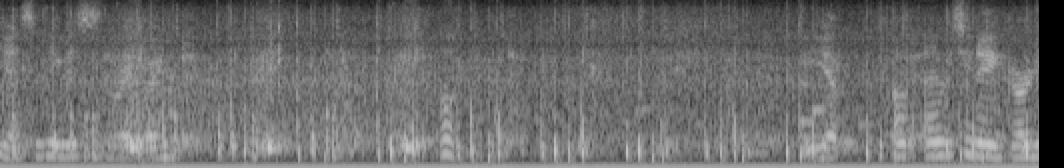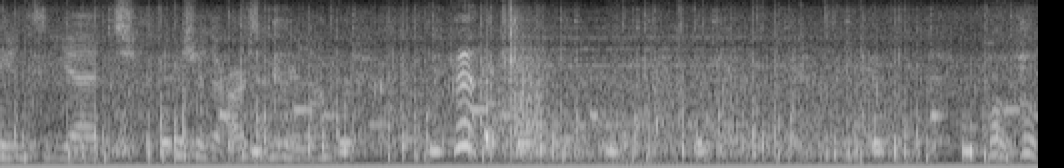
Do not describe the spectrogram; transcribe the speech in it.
Yes, I think this is the right way. Oh. Yep. Oh, I haven't seen any guardians yet. Pretty sure there are some here though. Oh.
